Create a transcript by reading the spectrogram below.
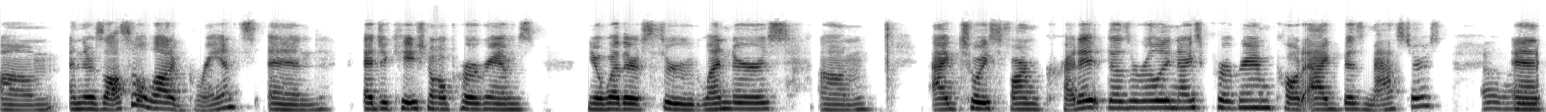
Um, and there's also a lot of grants and educational programs. You know, whether it's through lenders. Um, Ag Choice Farm Credit does a really nice program called Ag Biz Masters. Oh, wow. And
